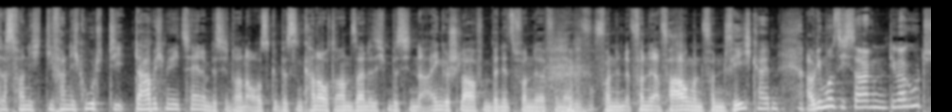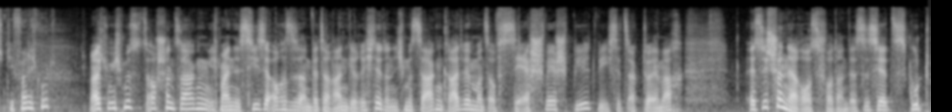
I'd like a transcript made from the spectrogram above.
das fand ich, die fand ich gut. Die, da habe ich mir die Zähne ein bisschen dran ausgebissen. Kann auch dran sein, dass ich ein bisschen eingeschlafen bin jetzt von der, von der, von den, von den Erfahrungen, von den Fähigkeiten. Aber die muss ich sagen, die war gut. Die fand ich gut. Ich, ich, muss jetzt auch schon sagen, ich meine, es hieß ja auch, es ist an Veteranen gerichtet und ich muss sagen, gerade wenn man es auf sehr schwer spielt, wie ich es jetzt aktuell mache, es ist schon herausfordernd. Es ist jetzt gut,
